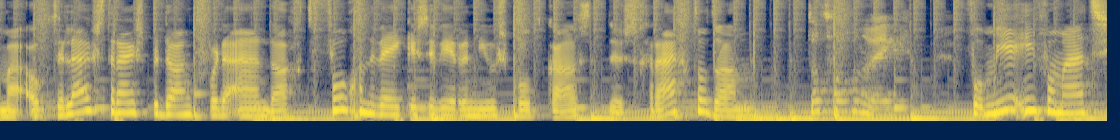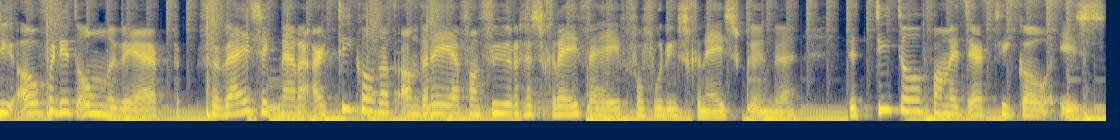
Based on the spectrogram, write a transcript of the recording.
Maar ook de luisteraars bedankt voor de aandacht. Volgende week is er weer een nieuwspodcast, dus graag tot dan. Tot volgende week. Voor meer informatie over dit onderwerp verwijs ik naar een artikel dat Andrea van Vuren geschreven heeft voor voedingsgeneeskunde. De titel van dit artikel is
